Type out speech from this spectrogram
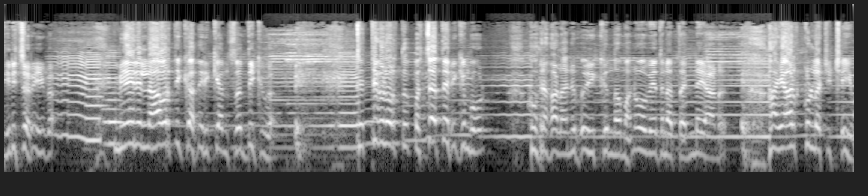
തിരിച്ചറിയുക. മേലിൽ ആവർത്തിക്കാതിരിക്കാൻ ശ്രദ്ധിക്കുക. തെറ്റുകളോർത്ത് പശ്ചാത്തപിക്കുമ്പോൾ ഒരാൾ അനുഭവിക്കുന്ന മനോവേദന തന്നെയാണ് അയാൾക്കുള്ള ശിക്ഷയും.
